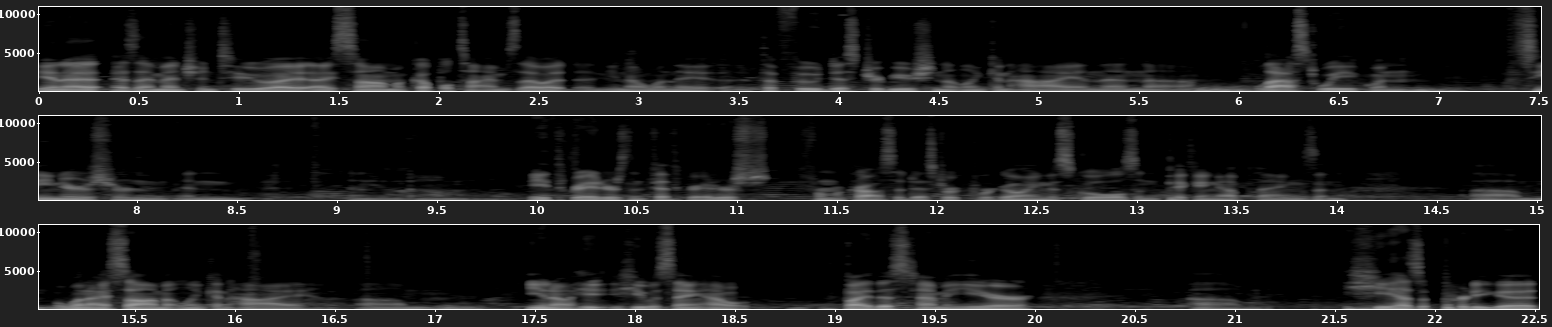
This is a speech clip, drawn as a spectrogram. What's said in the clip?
you know, as I mentioned too, I, I saw him a couple times though. At you know when they the food distribution at Lincoln High, and then uh, last week when seniors and and, and um, eighth graders and fifth graders from across the district were going to schools and picking up things. And um, when I saw him at Lincoln High, um, you know, he he was saying how by this time of year. Um, he has a pretty good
